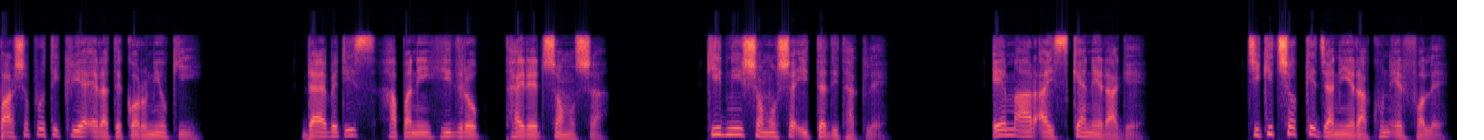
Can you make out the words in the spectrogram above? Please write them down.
পার্শ্বপ্রতিক্রিয়া এড়াতে করণীয় কি? ডায়াবেটিস, হাঁপানি, হৃদরোগ, থাইরয়েড সমস্যা। কিডনির সমস্যা ইত্যাদি থাকলে। এমআরআই স্ক্যানের আগে। চিকিৎসককে জানিয়ে রাখুন এর ফলে।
